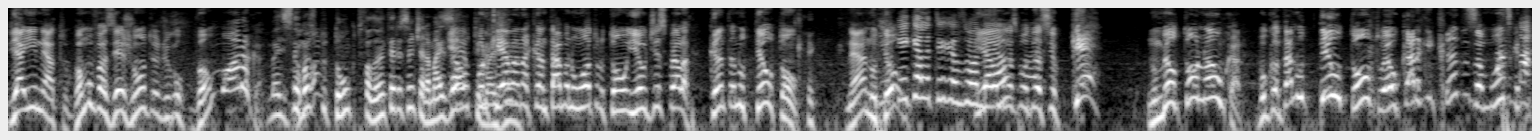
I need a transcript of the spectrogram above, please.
E aí, Neto, vamos fazer junto? Eu digo, vamos embora, cara. Mas esse negócio do tom que tu falou é interessante, era mais É, alto, porque imagino. ela na- cantava num outro tom. E eu disse pra ela, canta no teu tom. né? No E teu... o que, que ela te E respondeu? ela respondeu assim: o quê? No meu tom, não, cara. Vou cantar no teu tom. Tu é o cara que canta essa música.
